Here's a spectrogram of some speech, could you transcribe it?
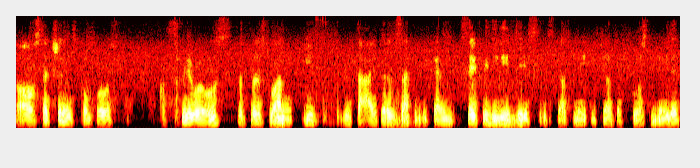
our section is composed of three rows. The first one is the titles, and you can safely delete this. It's not it's not of course needed.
